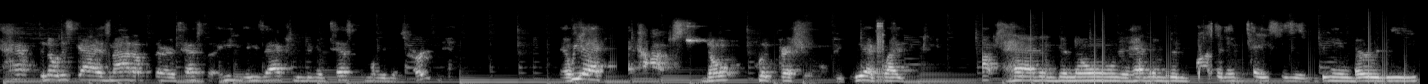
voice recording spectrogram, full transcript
have to know this guy is not up there testing. He, he's actually giving testimony that's hurting him. And we act like cops don't put pressure on people. We act like cops haven't been known and haven't been busted in cases as being dirty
